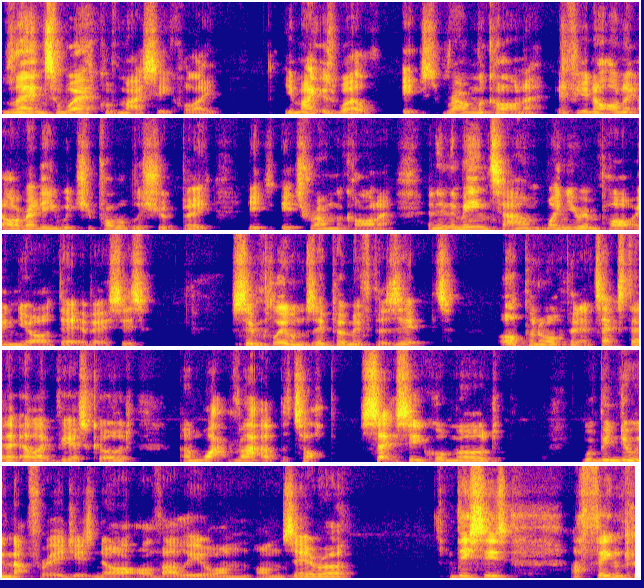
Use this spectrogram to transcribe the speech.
Learn to work with MySQL 8. you might as well. It's round the corner. If you're not on it already, which you probably should be, it, it's round the corner. And in the meantime, when you're importing your databases, simply unzip them if they're zipped, open them up in a text editor like VS Code, and whack that at the top. Set SQL mode. We've been doing that for ages, not or value on, on zero. This is, I think,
